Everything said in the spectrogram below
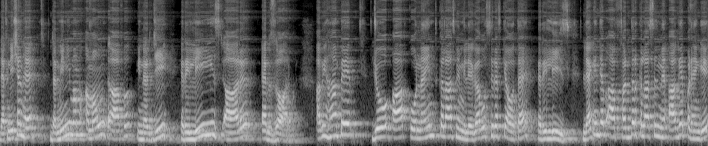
डेफिनेशन है the minimum amount of energy release और एब्जॉर्ब अब यहाँ पे जो आपको नाइन्थ क्लास में मिलेगा, वो सिर्फ़ क्या होता है? रिलीज़ लेकिन जब आप फर्दर क्लासेस में आगे पढ़ेंगे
